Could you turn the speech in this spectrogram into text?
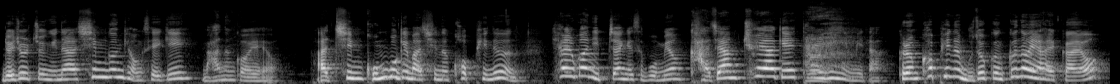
뇌졸중이나 심근경색이 많은 거예요. 아침 공복에 마시는 커피는 혈관 입장에서 보면 가장 최악의 타이밍입니다. 그럼 커피는 무조건 끊어야 할까요?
